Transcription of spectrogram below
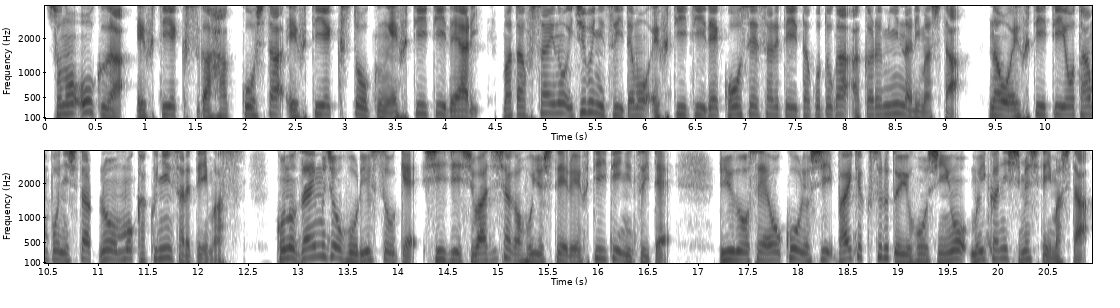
その多くが FTX が発行した FTX トークン FTT であり、また負債の一部についても FTT で構成されていたことが明るみになりました。なお FTT を担保にしたローンも確認されています。この財務情報流出を受け、CG 氏は自社が保有している FTT について、流動性を考慮し売却するという方針を6日に示していました。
